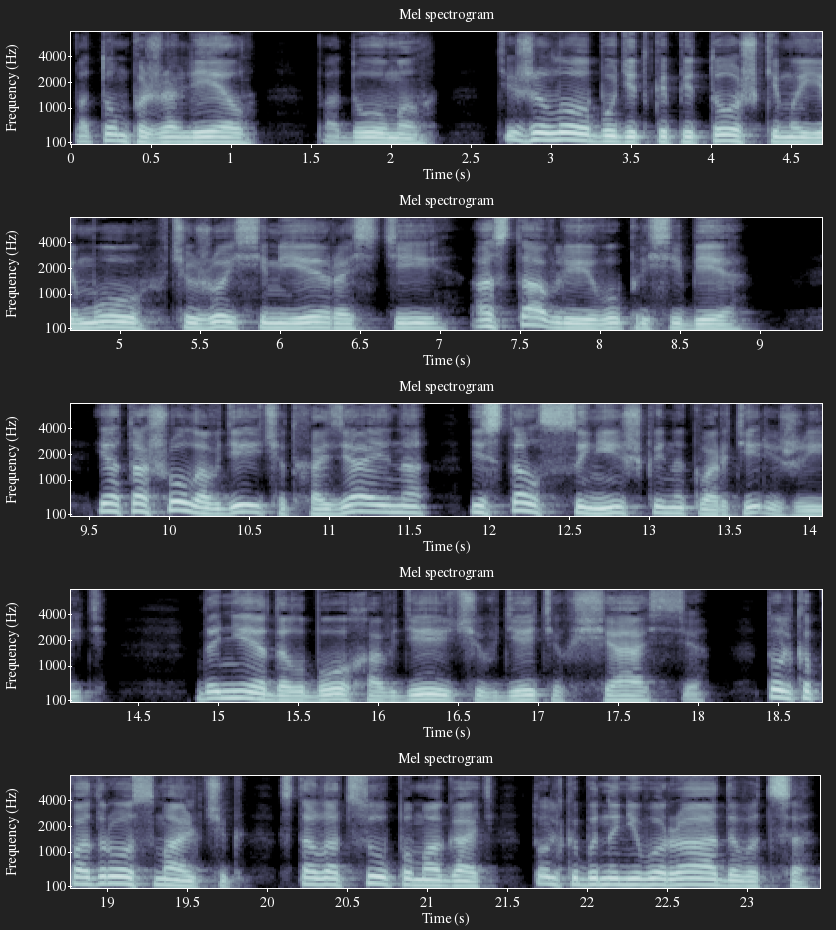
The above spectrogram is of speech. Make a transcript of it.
потом пожалел, подумал, тяжело будет капитошке моему в чужой семье расти, оставлю его при себе. И отошел Авдеич от хозяина и стал с сынишкой на квартире жить. Да не дал Бог Авдеичу в детях счастья. Только подрос мальчик, стал отцу помогать, только бы на него радоваться.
